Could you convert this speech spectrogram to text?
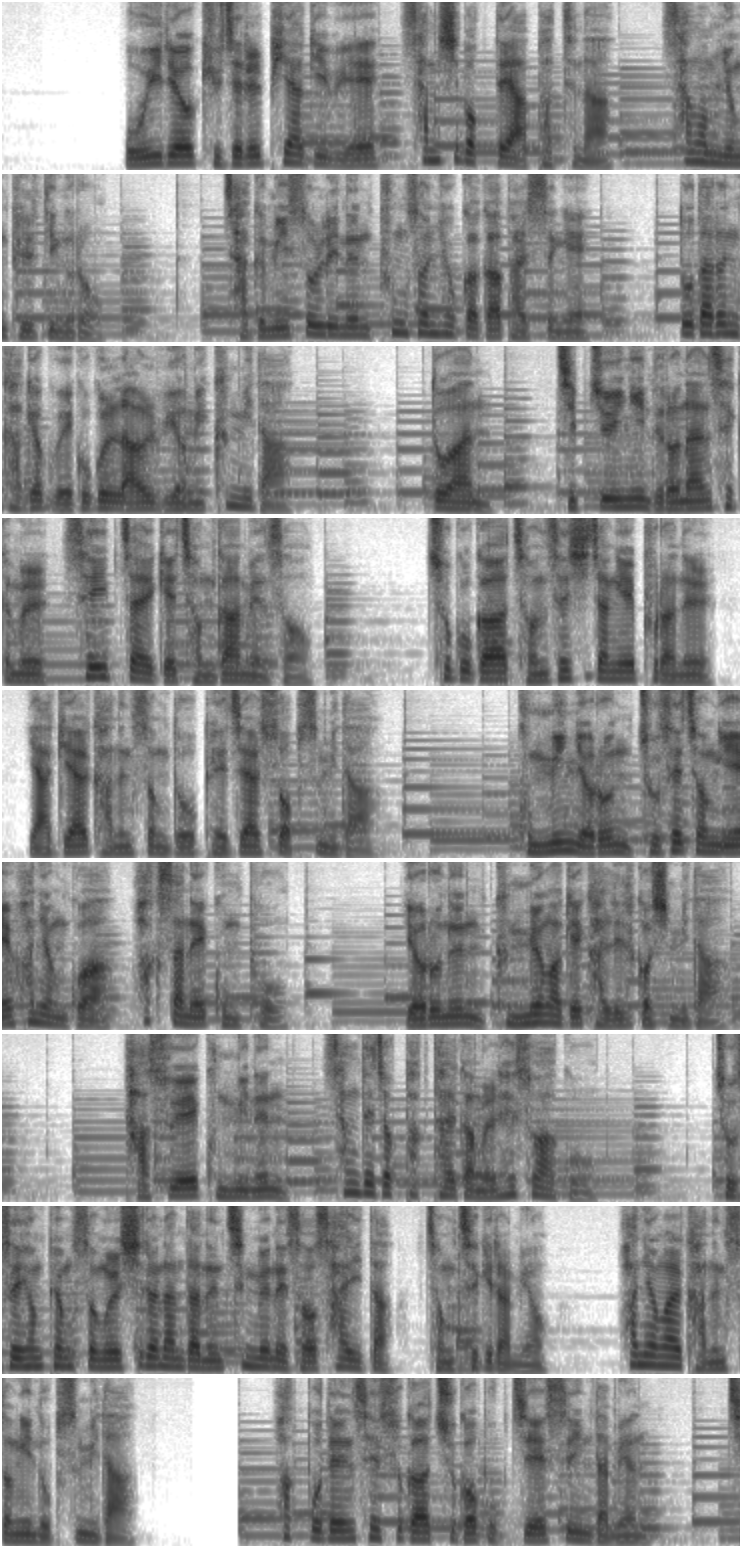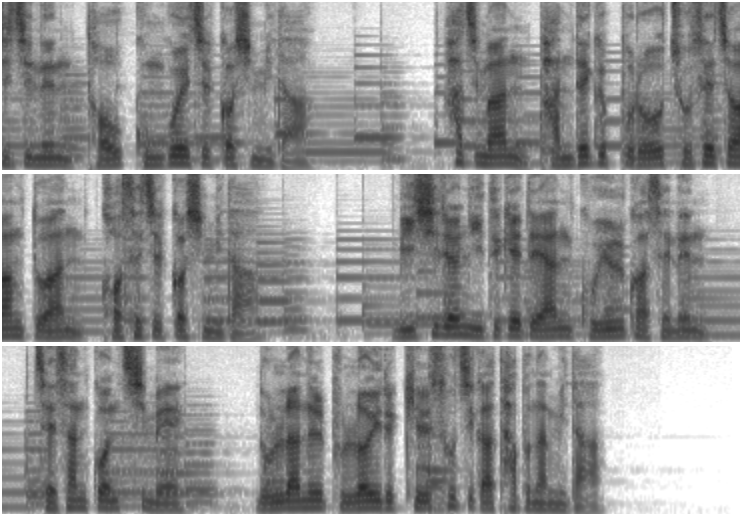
오히려 규제를 피하기 위해 30억대 아파트나 상업용 빌딩으로 자금이 쏠리는 풍선 효과가 발생해 또 다른 가격 왜곡을 낳을 위험이 큽니다. 또한 집주인이 늘어난 세금을 세입자에게 전가하면서 초고가 전세 시장의 불안을 야기할 가능성도 배제할 수 없습니다. 국민 여론 조세 정의의 환영과 확산의 공포. 여론은 극명하게 갈릴 것입니다. 다수의 국민은 상대적 박탈감을 해소하고 조세 형평성을 실현한다는 측면에서 사이다 정책이라며 환영할 가능성이 높습니다. 확보된 세수가 주거 복지에 쓰인다면 지지는 더욱 공고해질 것입니다. 하지만 반대급부로 조세 저항 또한 거세질 것입니다. 미실현 이득에 대한 고율 과세는 재산권 침해, 논란을 불러일으킬 소지가 다분합니다.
